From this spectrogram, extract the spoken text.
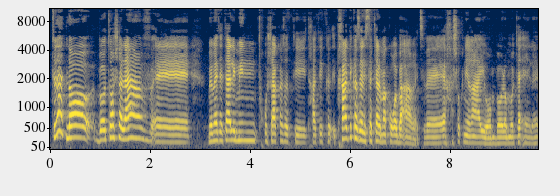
ואת יודעת, לא, באותו שלב, אה, באמת הייתה לי מין תחושה כזאת, התחלתי, התחלתי כזה להסתכל על מה קורה בארץ, ואיך השוק נראה היום בעולמות האלה,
